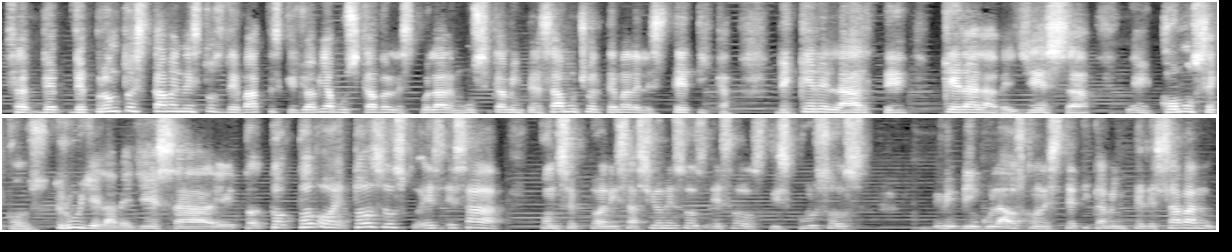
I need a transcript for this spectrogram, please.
O sea, de, de, pronto estaba en estos debates que yo había buscado en la escuela de música, me interesaba mucho el tema de la estética, de qué era el arte, qué era la belleza, eh, cómo se construye la belleza, eh, todo, todos esa conceptualización, esos, esos discursos vinculados con la estética me interesaban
